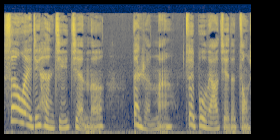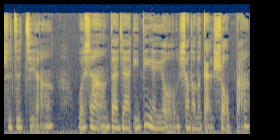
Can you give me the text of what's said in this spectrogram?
虽然我已经很极简了，但人嘛，最不了解的总是自己啊。我想大家一定也有相同的感受吧。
